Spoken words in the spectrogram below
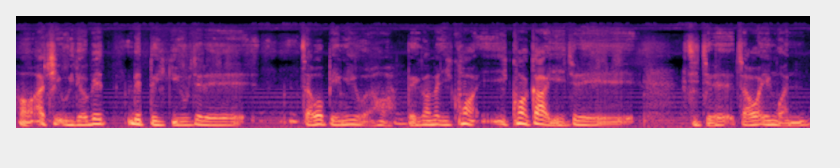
吼，啊是为着要要追求即个查某朋友啊，吼，等于讲伊看伊看介意即个是一个查某演员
